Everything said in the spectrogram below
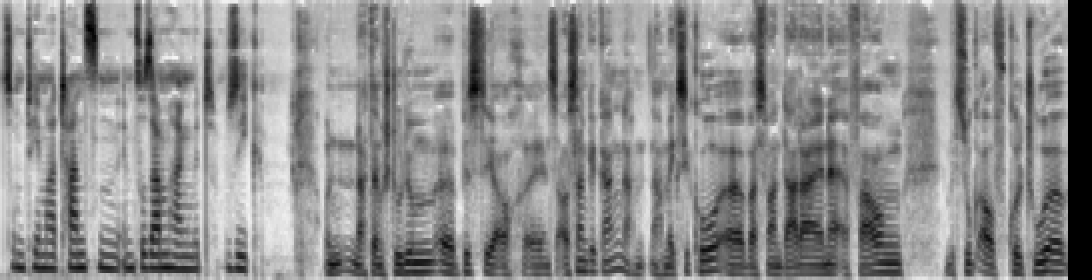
zum Thema Tanzen im Zusammenhang mit Musik. Und nach deinem Studium äh, bist du ja auch äh, ins Ausland gegangen, nach, nach Mexiko. Äh, was waren da deine Erfahrungen in Bezug auf Kultur,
